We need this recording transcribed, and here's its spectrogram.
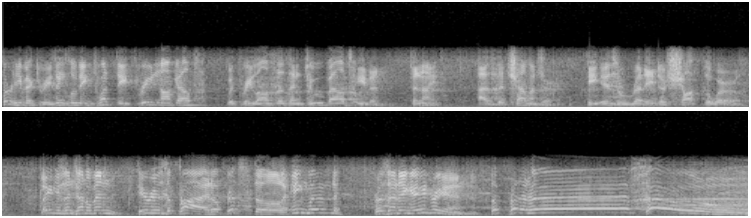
30 victories, including 23 knockouts, with three losses and two bouts even. Tonight, as the challenger, he is ready to shock the world. Ladies and gentlemen, here is the pride of Bristol, England, presenting Adrian, the Predator Stone.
